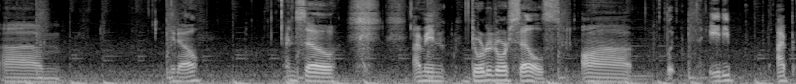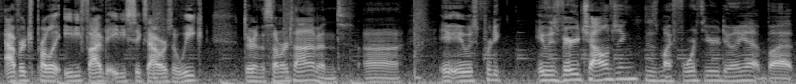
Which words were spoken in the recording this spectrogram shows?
Um, you know, and so, I mean, door to door sales, uh, 80, I average probably 85 to 86 hours a week during the summertime. And, uh, it, it was pretty, it was very challenging. This is my fourth year doing it, but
